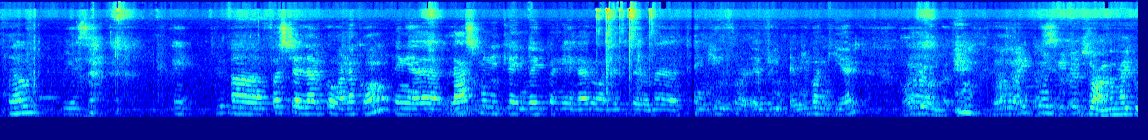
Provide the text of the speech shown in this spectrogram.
ஹலோ எஸ் ஃபர்ஸ்ட் எல்லாருக்கும் வணக்கம். நீங்கள் லாஸ்ட் மினிட்ல இன்வைட் பண்ணி எல்லாரும் வந்ததுக்கு ரொம்ப thank you for every everyone here so அந்த mike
